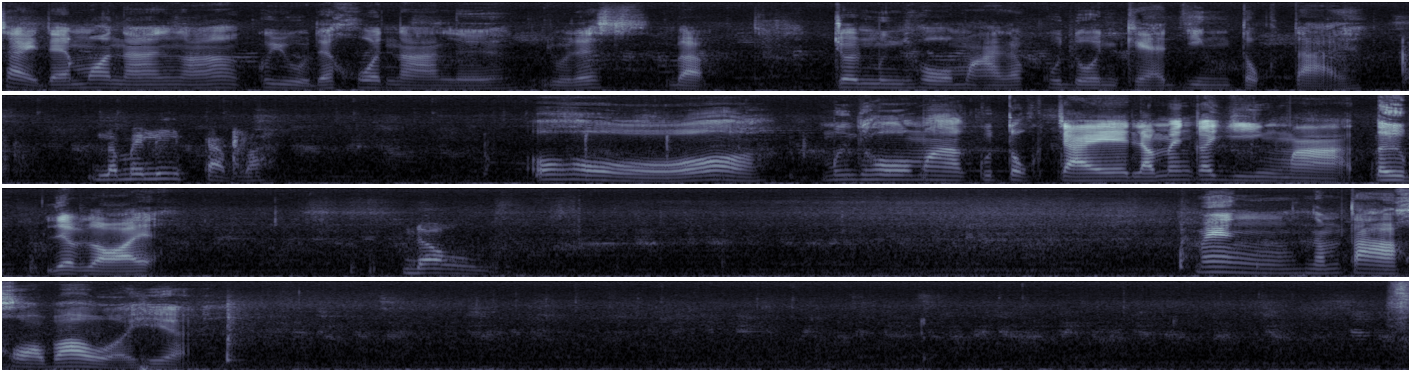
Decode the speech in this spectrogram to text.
ใส่ไดมอนด์นานนะ กูอยู่ได้โคตรนานเลย อยู่ได้แบบ จนมึงโทรมาแล้วกูโดนแก๊สยิงตกตาย แล้วไม่รีบกลับวะโอ้โห มึงโทรมากูตกใจแล้วแม่งก็ยิงมา ตึบเรียบร้อย ดอง แม่งน้ำตาคอเบ้าเหรอเฮียฟ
